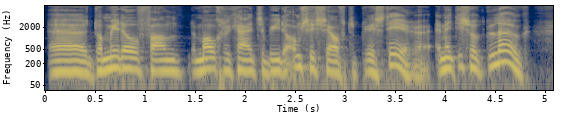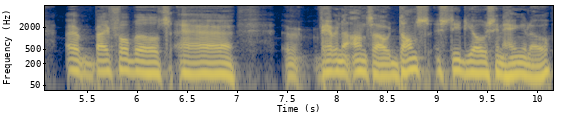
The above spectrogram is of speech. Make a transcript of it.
Eh, door middel van de mogelijkheid te bieden om zichzelf te presteren. En het is ook leuk. Eh, bijvoorbeeld, eh, we hebben een aantal dansstudio's in Hengelo.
